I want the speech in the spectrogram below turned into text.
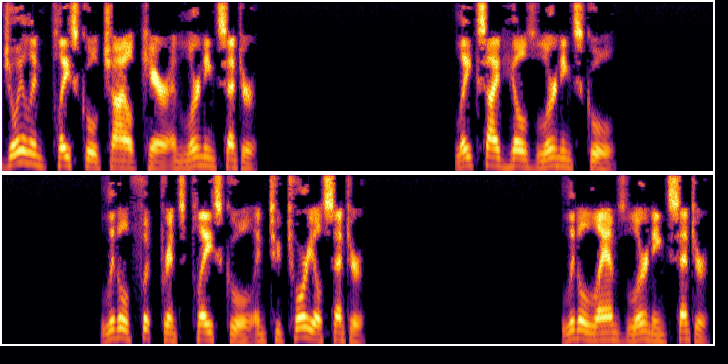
Joyland Playschool Child Care and Learning Center. Lakeside Hills Learning School. Little Footprints Play School and Tutorial Center Little Lambs Learning Center.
